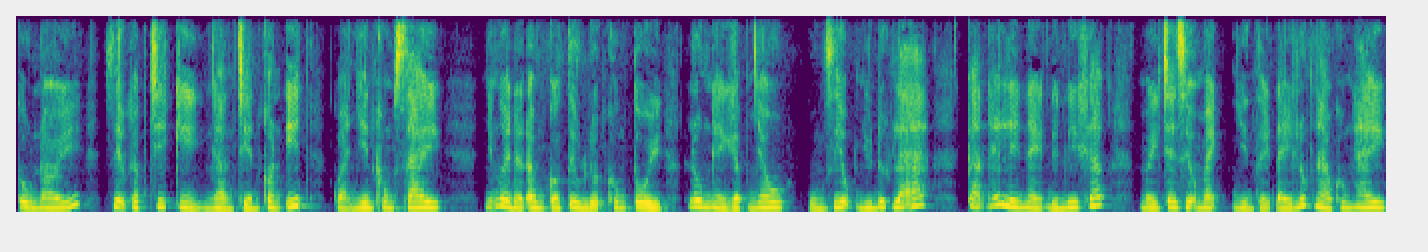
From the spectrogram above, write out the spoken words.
Câu nói, rượu gặp chi kỷ, ngàn chén còn ít, quả nhiên không sai. Những người đàn ông có tiểu lượng không tồi, lâu ngày gặp nhau, uống rượu như nước lã. Cạn hết ly này đến ly khác, mấy chai rượu mạnh nhìn thấy đáy lúc nào không hay.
